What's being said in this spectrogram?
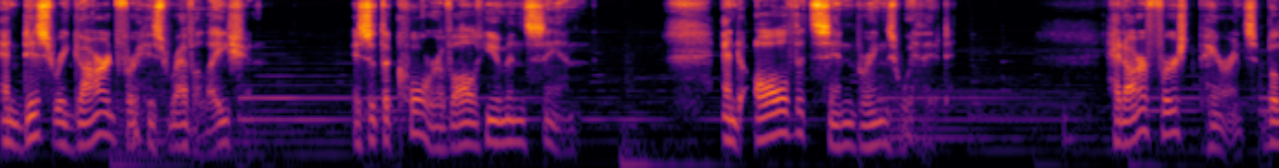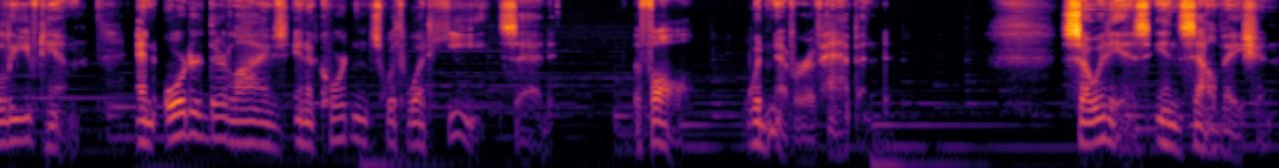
and disregard for his revelation is at the core of all human sin and all that sin brings with it. Had our first parents believed him and ordered their lives in accordance with what he said, the fall would never have happened. So it is in salvation.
